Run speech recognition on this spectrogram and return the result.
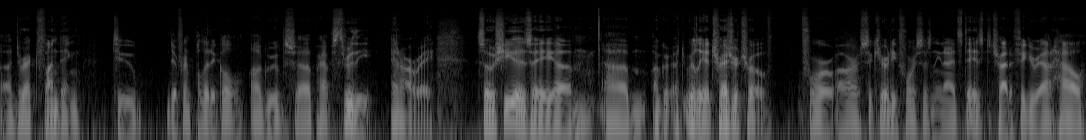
uh, direct funding to different political groups, perhaps through the NRA. So she is a, um, um, a, a, really a treasure trove for our security forces in the United States to try to figure out how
